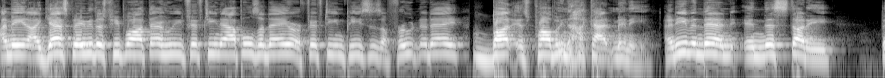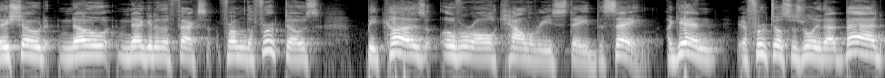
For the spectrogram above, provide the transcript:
I mean, I guess maybe there's people out there who eat 15 apples a day or 15 pieces of fruit in a day, but it's probably not that many. And even then, in this study, they showed no negative effects from the fructose because overall calories stayed the same. Again, if fructose was really that bad,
